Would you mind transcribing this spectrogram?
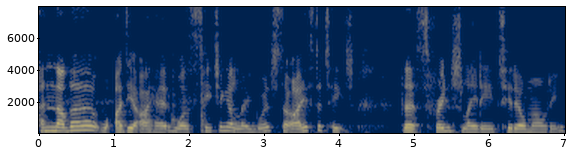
Another idea I had was teaching a language. So I used to teach this French lady Te Reo Māori,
